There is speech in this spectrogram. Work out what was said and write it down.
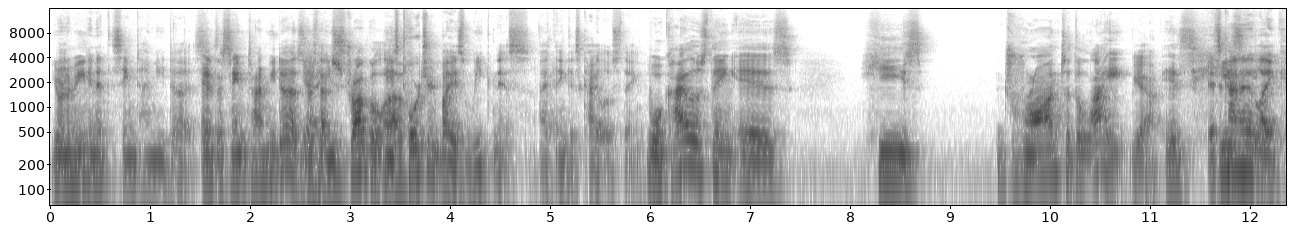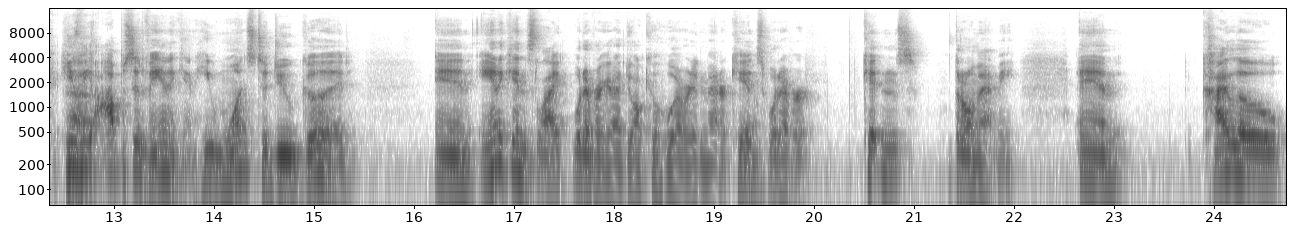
You know what I mean? And at the same time, he does. And at the same time, he does. Yeah, There's that he's- struggle He's of. tortured by his weakness. I think is Kylo's thing. well, Kylo's thing is he's drawn to the light. Yeah. Is It's kinda like, he's the uh, opposite of Anakin. He wants to do good, and Anakin's like, whatever I gotta do, I'll kill whoever. It didn't matter, kids, whatever, kittens, throw them at me, and Kylo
